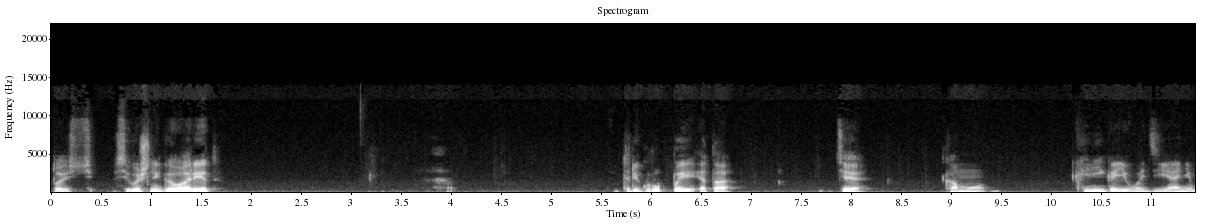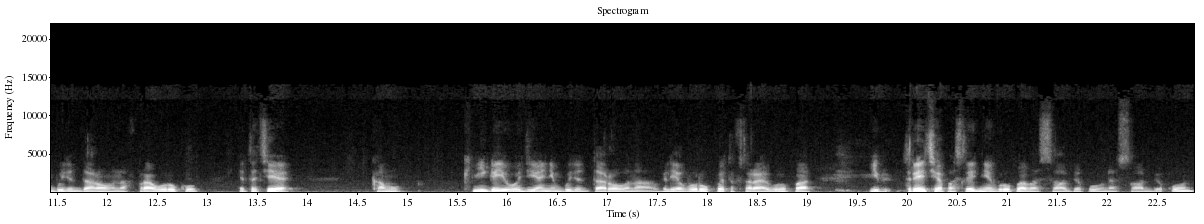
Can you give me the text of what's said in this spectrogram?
То есть Всевышний говорит, три группы – это те, кому книга его деяний будет дарована в правую руку. Это те, кому книга его деяний будет дарована в левую руку. Это вторая группа. И третья, последняя группа. Вассабикун, ассабикун,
